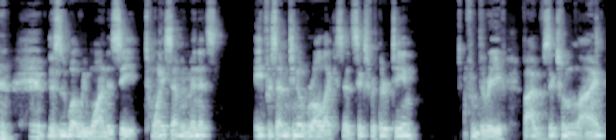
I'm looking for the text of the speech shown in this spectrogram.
this is what we wanted to see. 27 minutes, eight for 17 overall. Like I said, six for 13 from three, five of six from the line,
